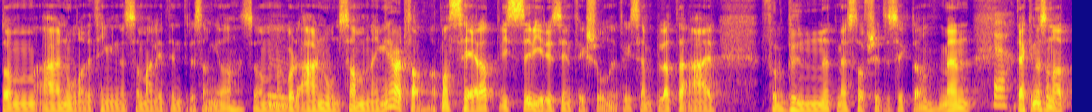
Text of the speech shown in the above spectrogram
som er noen av de tingene som er litt interessante. da, som, mm. Hvor det er noen sammenhenger, i hvert fall. At man ser at visse virusinfeksjoner, f.eks. at det er forbundet med stoffskyttersykdom. Men ja. det er ikke noe sånn at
